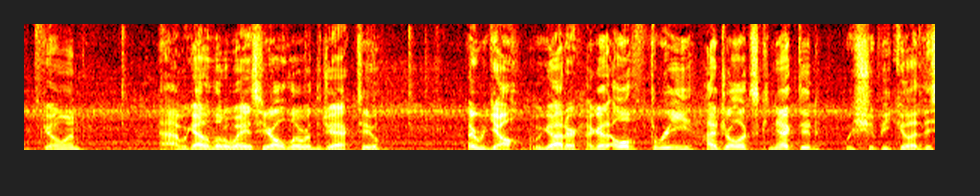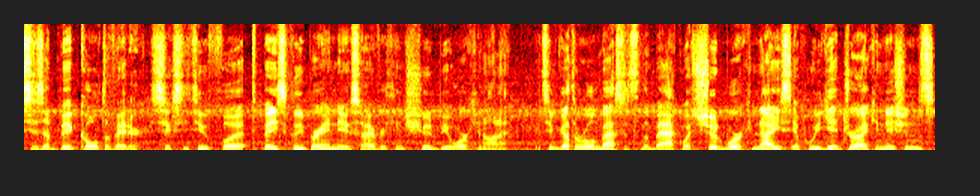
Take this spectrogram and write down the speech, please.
Keep going. Ah, we got a little ways here. I'll lower the jack too. There we go. We got her. I got all three hydraulics connected. We should be good. This is a big cultivator. 62 foot. It's basically brand new, so everything should be working on it. It's even got the rolling baskets in the back, which should work nice if we get dry conditions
